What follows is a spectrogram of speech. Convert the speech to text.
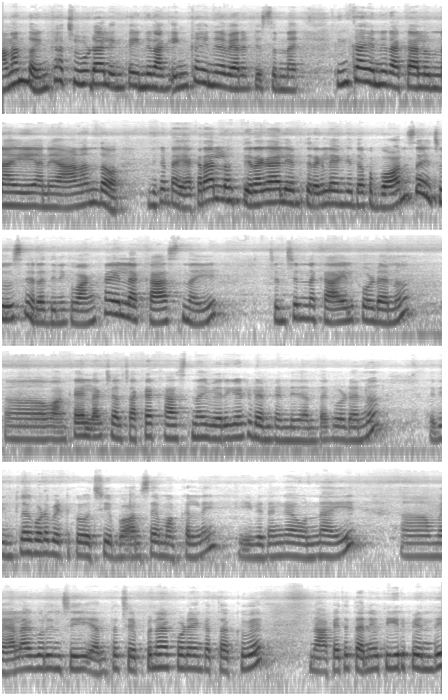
ఆనందం. ఇంకా చూడాలి. ఇంకా ఇన్ని రక ఇంకా ఇన్ని వెరైటీస్ ఉన్నాయి. ఇంకా ఎన్ని రకాలు ఉన్నాయి అనే ఆనందం. ఎందుకంటే ఆ ఎకరాల్లో తిరగాలి అని తిరగలేం ఇది ఒక బోనసాయి చూసారా? దీనికి వంకాయలా కాస్తున్నాయి. చిన్న చిన్న కాయలు కూడాను. వంకాయలాగా చాలా చక్కగా కాస్తున్నాయి. వెరిగేటెడ్ అంటండి ఇదంతా కూడాను. ఇది ఇంట్లో కూడా పెట్టుకోవచ్చు ఈ బాన్సాయి మొక్కల్ని. ఈ విధంగా ఉన్నాయి. మేళా గురించి ఎంత చెప్పినా కూడా ఇంకా తక్కువే. నాకైతే తనివి తీరిపోయింది.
